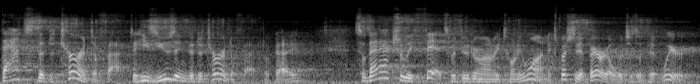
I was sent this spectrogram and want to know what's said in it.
That's the deterrent effect. He's using the deterrent effect, okay? So that actually fits with Deuteronomy 21, especially the burial, which is a bit weird.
